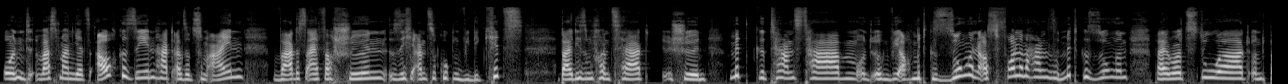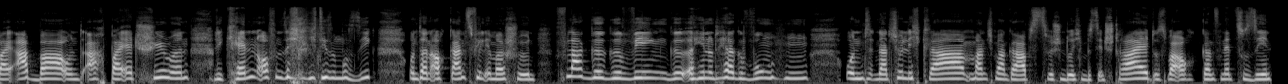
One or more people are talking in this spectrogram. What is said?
Und was man jetzt auch gesehen hat, also zum einen war das einfach schön, sich anzugucken, wie die Kids bei diesem Konzert schön mitgetanzt haben und irgendwie auch mitgesungen, aus vollem Hanse mitgesungen bei Rod Stewart und bei ABBA und ach, bei Ed Sheeran. Die kennen offensichtlich diese Musik und dann auch ganz viel immer schön Flagge gewink, hin und her gewunken und natürlich klar, manchmal gab es zwischendurch ein bisschen Streit. Es war auch ganz nett zu sehen,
